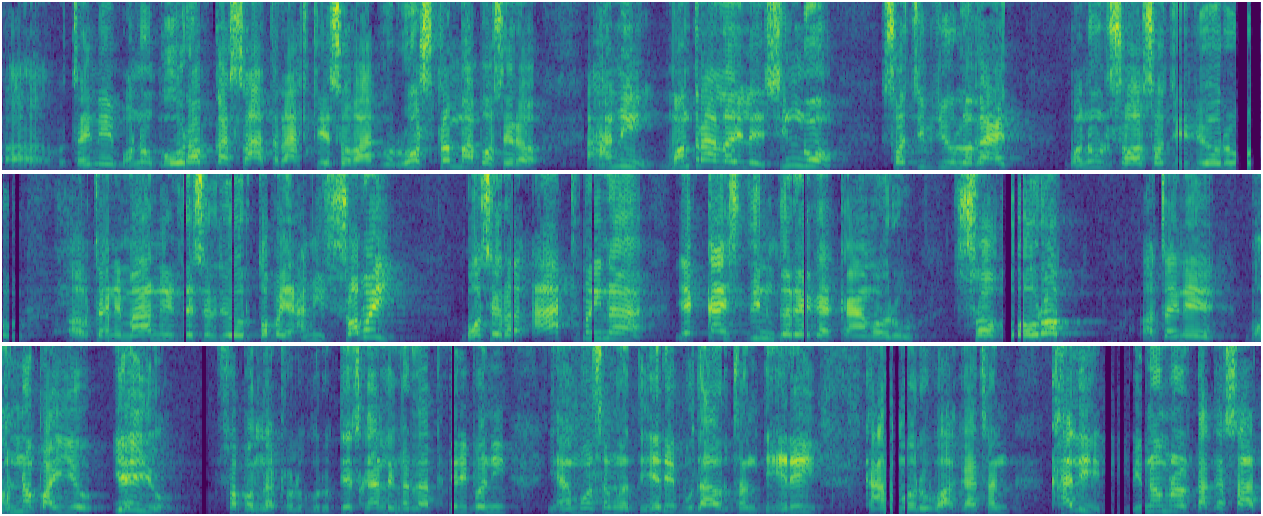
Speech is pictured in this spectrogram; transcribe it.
अ, चाहिने भनौँ गौरवका साथ राष्ट्रिय सभाको रोस्टममा बसेर हामी मन्त्रालयले सिङ्गो सचिवज्यू लगायत भनौँ सहसचिवज्यूहरू अ, चाहिने महानिर्देशकज्यूहरू तपाईँ हामी सबै बसेर आठ महिना एक्काइस दिन गरेका कामहरू सगौरव चाहिने भन्न पाइयो। यही हो सबभन्दा ठुलो कुरो। त्यस कारणले गर्दा फेरि पनि यहाँ मसँग धेरै बुदाहरू छन् धेरै कामहरू भएका छन्। खालि विनम्रताका साथ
